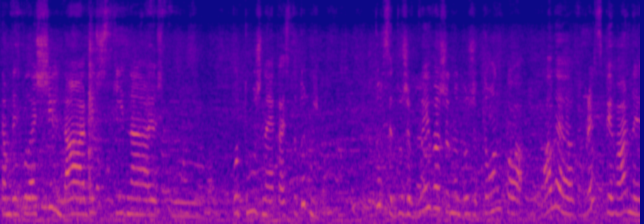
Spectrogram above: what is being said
там десь була щільна, більш східна, потужна якась, то тут ні. Тут все дуже виважено, дуже тонко, але в принципі гарний.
